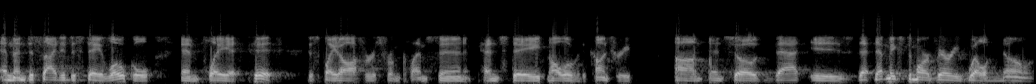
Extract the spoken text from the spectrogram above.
and then decided to stay local and play at Pitt despite offers from Clemson and Penn State and all over the country. Um, and so that is that that makes Damar very well known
